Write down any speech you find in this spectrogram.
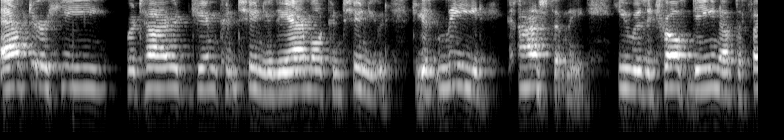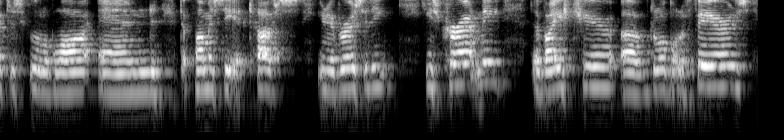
After he retired, Jim continued, the Admiral continued to just lead constantly. He was the 12th Dean of the Fletcher School of Law and Diplomacy at Tufts University. He's currently the Vice Chair of Global Affairs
